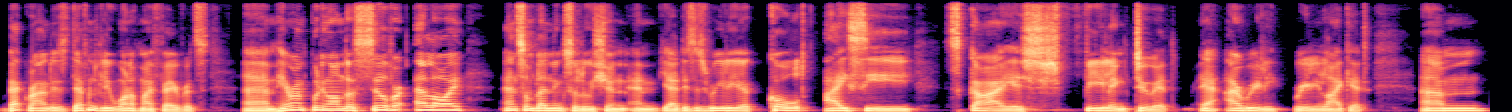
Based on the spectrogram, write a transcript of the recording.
background is definitely one of my favorites. Um, here I'm putting on the silver alloy and some blending solution. And yeah, this is really a cold, icy, skyish feeling to it. Yeah, I really, really like it. Um,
